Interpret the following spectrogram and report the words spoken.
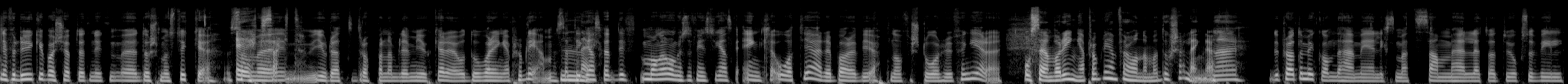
Ja, för du gick ju bara och köpte ett nytt eh, duschmunstycke som eh, Exakt. gjorde att dropparna blev mjukare och då var det inga problem. Så det är ganska, det, många gånger så finns det ganska enkla åtgärder bara vi öppnar och förstår hur det fungerar. Och sen var det inga problem för honom att duscha längre. Nej, du pratar mycket om det här med liksom att samhället och att du också vill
